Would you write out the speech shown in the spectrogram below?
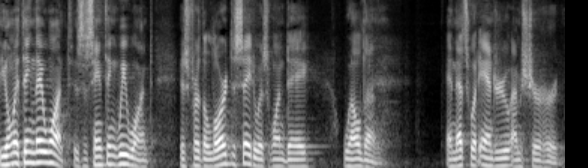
The only thing they want is the same thing we want is for the Lord to say to us one day, Well done. And that's what Andrew, I'm sure, heard.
